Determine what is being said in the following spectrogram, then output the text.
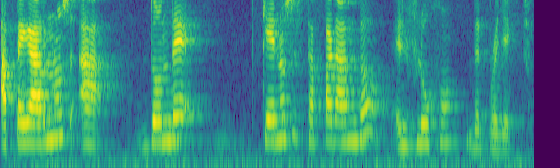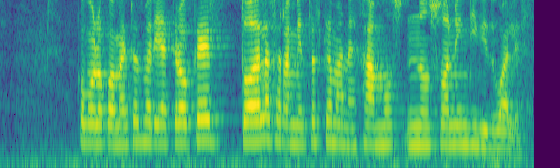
apegarnos a dónde, qué nos está parando el flujo del proyecto. Como lo comentas, María, creo que todas las herramientas que manejamos no son individuales.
